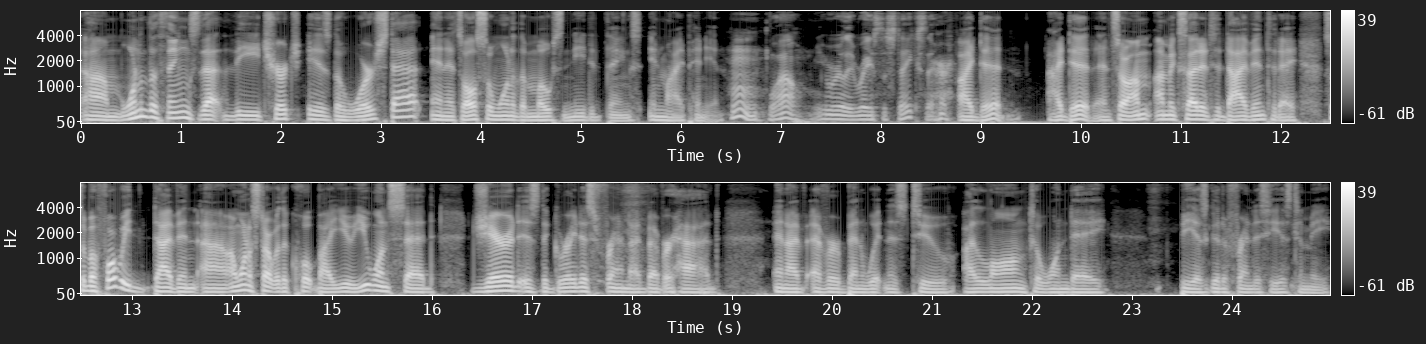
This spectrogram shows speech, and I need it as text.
um, one of the things that the church is the worst at, and it's also one of the most needed things, in my opinion. Hmm. Wow, you really raised the stakes there. I did. I did. And so I'm I'm excited to dive in today. So before we dive in, uh, I want to start with a quote by you. You once said, "Jared is the greatest friend I've ever had and I've ever been witness to. I long to one day be as good a friend as he is to me."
